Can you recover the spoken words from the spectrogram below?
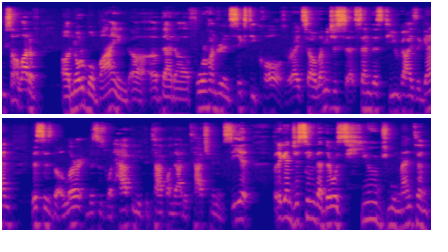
we saw a lot of uh, notable buying uh, of that uh, 460 calls. Right. So let me just send this to you guys again. This is the alert. This is what happened. You could tap on that attachment and see it. But again, just seeing that there was huge momentum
